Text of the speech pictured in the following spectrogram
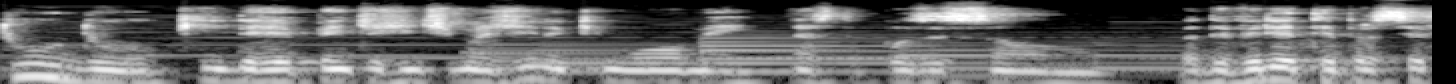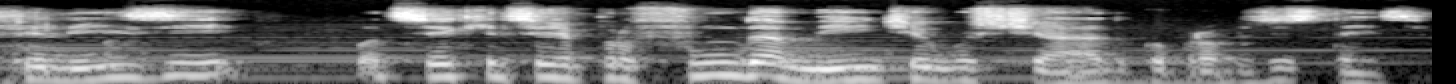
tudo que de repente a gente imagina que um homem nesta posição deveria ter para ser feliz e pode ser que ele seja profundamente angustiado com a própria existência.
